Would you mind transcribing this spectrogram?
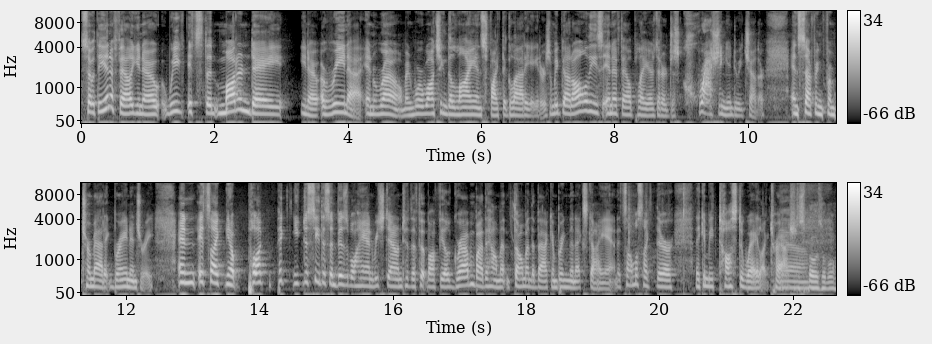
So at the NFL, you know, we it's the modern day you know, arena in Rome and we're watching the lions fight the gladiators. And we've got all these NFL players that are just crashing into each other and suffering from traumatic brain injury. And it's like, you know, pluck, pick, you just see this invisible hand reach down to the football field, grab them by the helmet and throw them in the back and bring the next guy in. It's almost like they're, they can be tossed away like trash. Disposable.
